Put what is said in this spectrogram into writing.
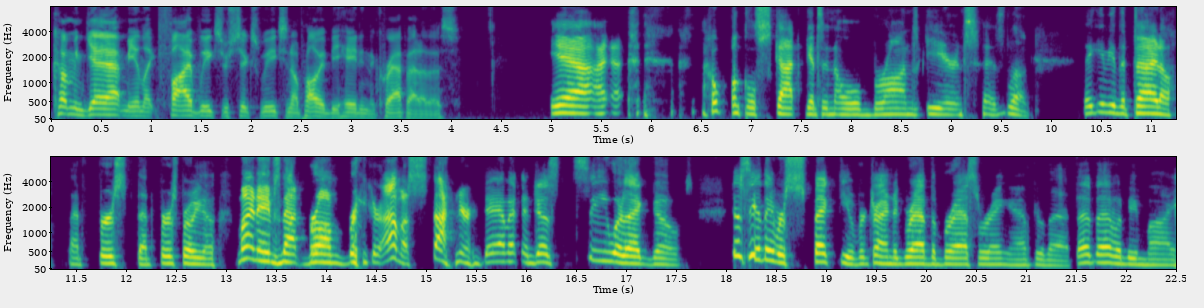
come and get at me in like five weeks or six weeks, and I'll probably be hating the crap out of this. Yeah, I, I hope Uncle Scott gets an old bronze ear and says, "Look, they give you the title that first that first pro. You go, my name's not Bron Breakker. I'm a Steiner. Damn it!" And just see where that goes. Just see if they respect you for trying to grab the brass ring after that. That that would be my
